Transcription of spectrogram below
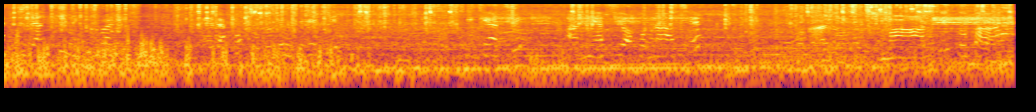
এখন যাচ্ছি মিঠুর বাড়ি এই দেখো টোটোতে উঠে গেছি কে আছি আমি আছি অপর্ণা আছে আর মা আছে তোতা আছে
